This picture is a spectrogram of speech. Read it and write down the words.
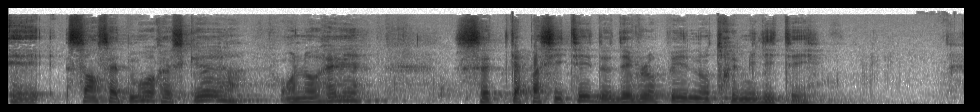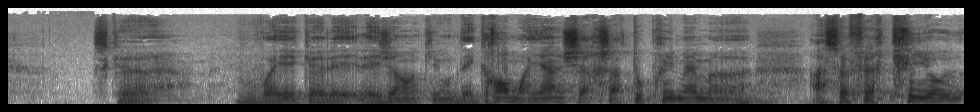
Et sans cette mort, est-ce que on aurait cette capacité de développer notre humilité? Parce que vous voyez que les, les, gens qui ont des grands moyens cherchent à tout prix même euh, à se faire cryo...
